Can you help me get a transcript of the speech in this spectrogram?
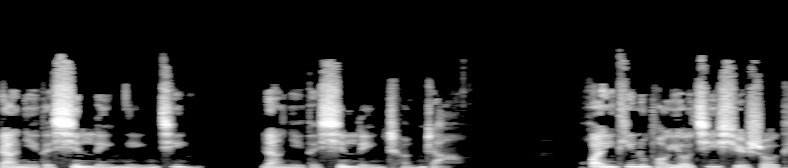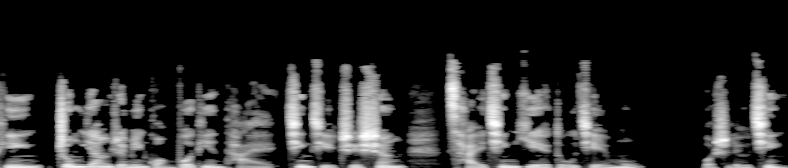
让你的心灵宁静，让你的心灵成长。欢迎听众朋友继续收听中央人民广播电台经济之声财经夜读节目，我是刘静。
